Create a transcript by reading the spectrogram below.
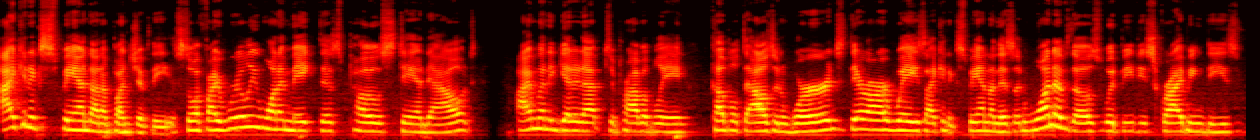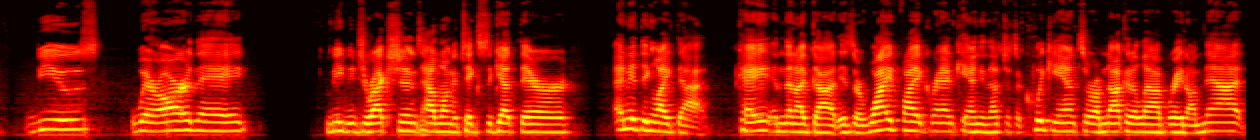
I can expand on a bunch of these. So if I really want to make this post stand out, I'm going to get it up to probably a couple thousand words, there are ways I can expand on this. And one of those would be describing these views. Where are they? Maybe directions, how long it takes to get there, anything like that. Okay. And then I've got is there Wi Fi at Grand Canyon? That's just a quick answer. I'm not going to elaborate on that.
